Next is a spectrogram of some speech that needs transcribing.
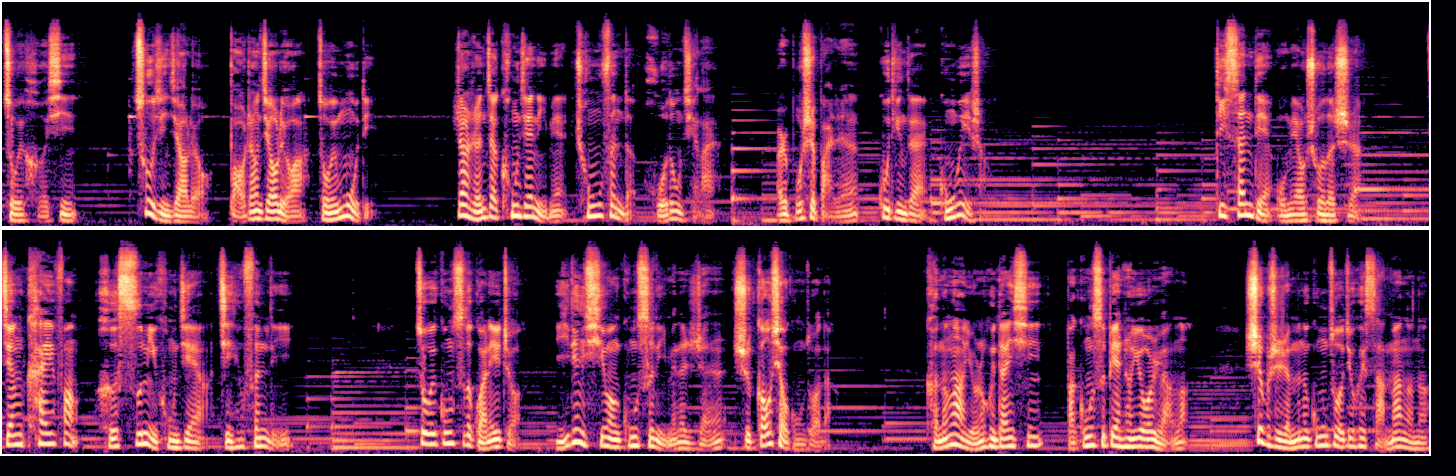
作为核心，促进交流、保障交流啊作为目的。让人在空间里面充分的活动起来，而不是把人固定在工位上。第三点，我们要说的是，将开放和私密空间啊进行分离。作为公司的管理者，一定希望公司里面的人是高效工作的。可能啊，有人会担心，把公司变成幼儿园了，是不是人们的工作就会散漫了呢？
